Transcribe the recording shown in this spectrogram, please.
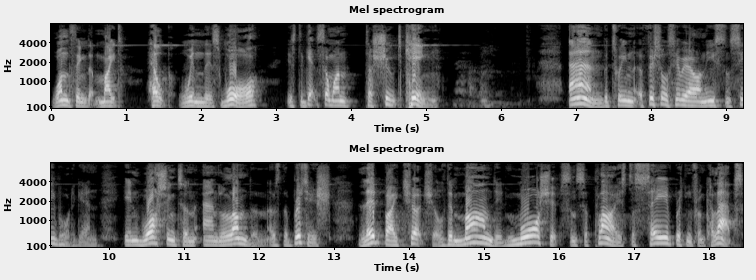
one thing that might help win this war is to get someone to shoot King. And between officials, here we are on the eastern seaboard again, in Washington and London, as the British, led by Churchill, demanded more ships and supplies to save Britain from collapse,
